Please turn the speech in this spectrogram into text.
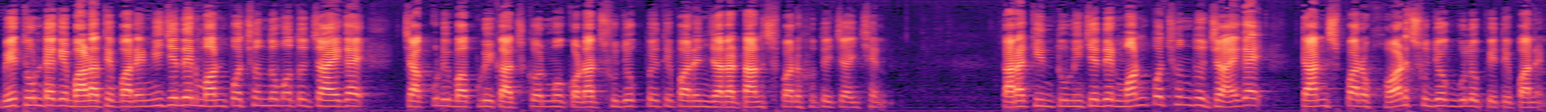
বেতনটাকে বাড়াতে পারেন, নিজেদের মন পছন্দ মতো জায়গায় চাকরি বাকরি কাজকর্ম করার সুযোগ পেতে পারেন যারা ট্রান্সফার হতে চাইছেন। তারা কিন্তু নিজেদের মন পছন্দ জায়গায় ট্রান্সফার হওয়ার সুযোগগুলো পেতে পারেন।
